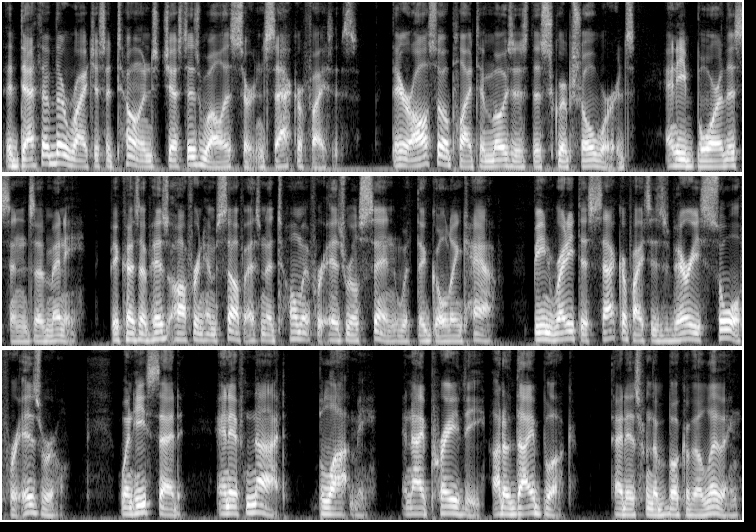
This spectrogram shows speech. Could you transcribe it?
The death of the righteous atones just as well as certain sacrifices. They are also applied to Moses the scriptural words, and he bore the sins of many, because of his offering himself as an atonement for Israel's sin with the golden calf, being ready to sacrifice his very soul for Israel, when he said, And if not, blot me, and I pray thee, out of thy book, that is, from the book of the living,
